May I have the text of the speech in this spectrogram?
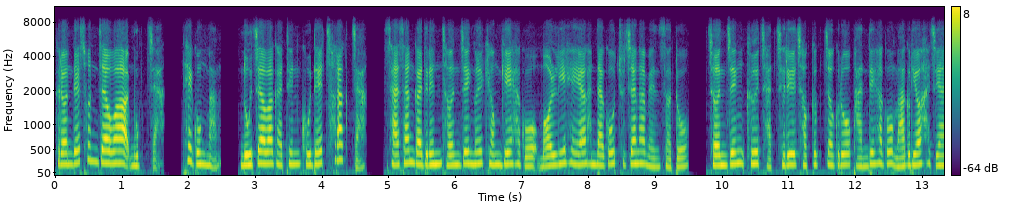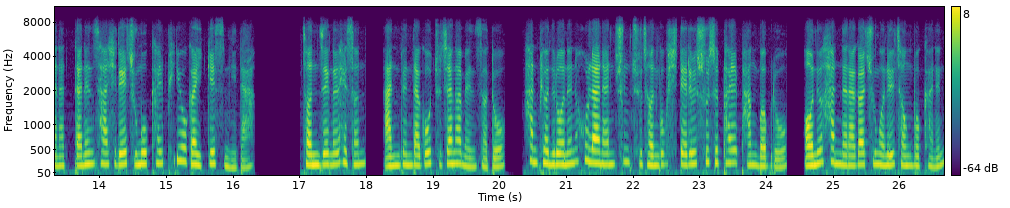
그런데 손자와 묵자, 태공망, 노자와 같은 고대 철학자, 사상가들은 전쟁을 경계하고 멀리해야 한다고 주장하면서도 전쟁 그 자체를 적극적으로 반대하고 막으려 하지 않았다는 사실에 주목할 필요가 있겠습니다. 전쟁을 해선 안 된다고 주장하면서도 한편으로는 혼란한 춘추 전국 시대를 수습할 방법으로 어느 한 나라가 중원을 정복하는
